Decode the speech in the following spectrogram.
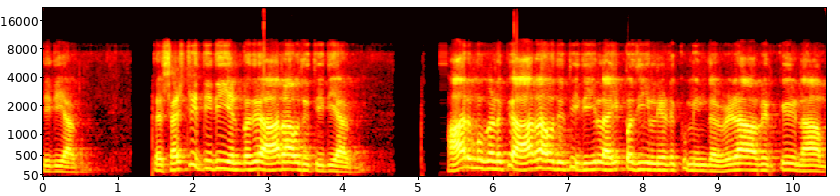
திதியாகும். இந்த சஷ்டி திதி என்பது ஆறாவது திதியாகும். ஆறுமுகனுக்கு ஆறாவது திதியில் ஐப்பதியில் எடுக்கும் இந்த விழாவிற்கு நாம்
